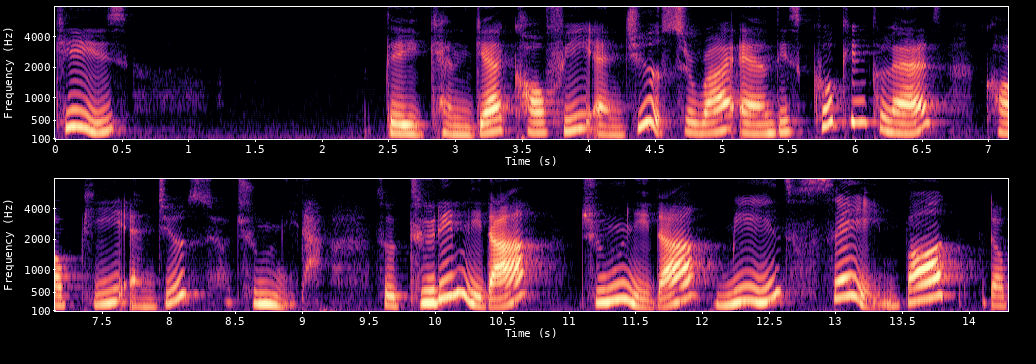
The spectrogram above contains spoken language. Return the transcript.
kids, they can get coffee and juice, right? And this cooking class, coffee and juice 줍니다. So, 드립니다, 줍니다 means same, but the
